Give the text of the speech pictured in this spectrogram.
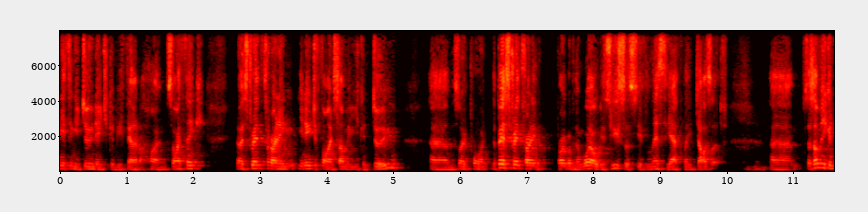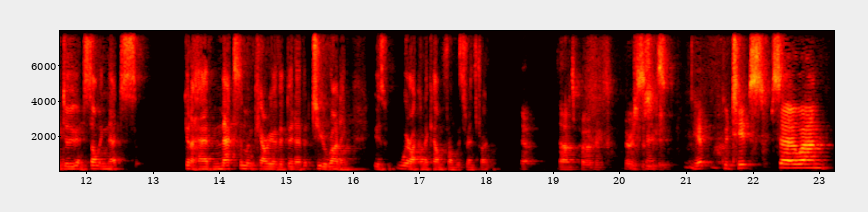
Anything you do need, you can be found at home. So I think, you know, strength training, you need to find something you can do um, there's no point. The best strength training program in the world is useless if, unless the athlete does it. Mm-hmm. Um, so something you can do and something that's going to have maximum carryover benefit to your running is where I kind of come from with strength training. Yep, that's perfect. Very specific. Yep, good tips. So, um,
